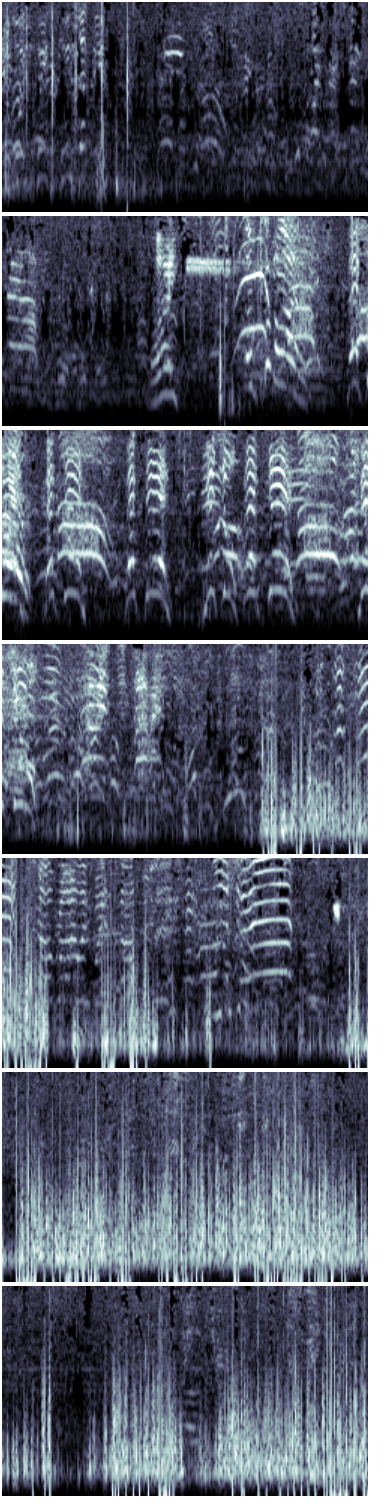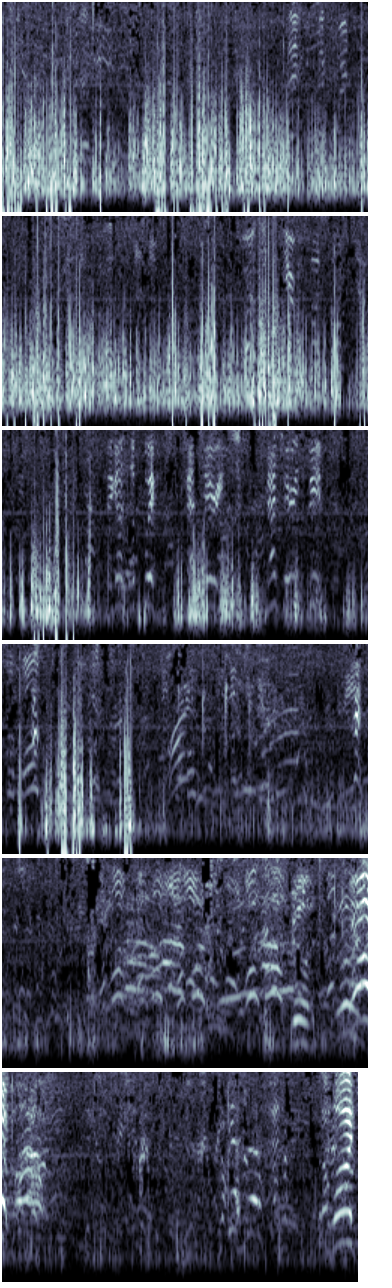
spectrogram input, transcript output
Hey, boys, clean, clean set piece. Nice! Oh, come on! Back Sir! in! Back in! Back in! Mitchell, back in! Oh, Mitchell!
